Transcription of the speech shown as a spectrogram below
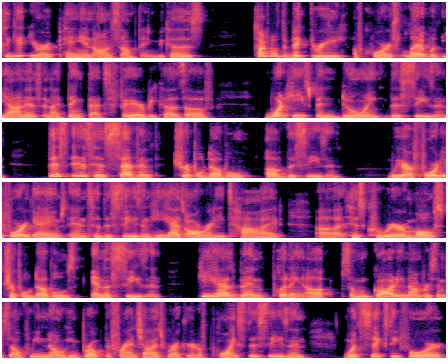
to get your opinion on something because talked about the big three, of course, led with Giannis, and I think that's fair because of what he's been doing this season. This is his seventh triple double of the season. We are 44 games into the season. He has already tied uh, his career most triple doubles in a season. He has been putting up some gaudy numbers himself. We know he broke the franchise record of points this season with 64.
